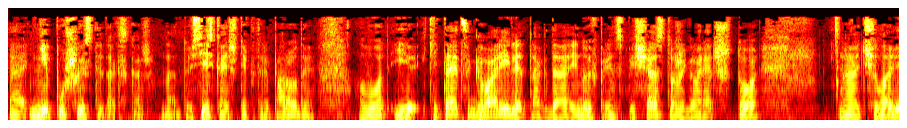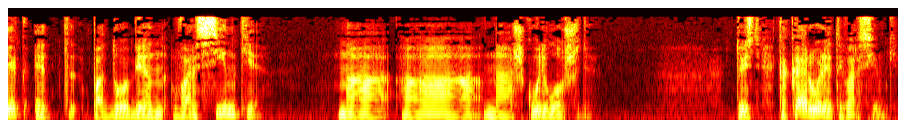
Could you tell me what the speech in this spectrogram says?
э, не пушистый, так скажем. Да. То есть есть, конечно, некоторые породы. Вот. И китайцы говорили тогда, и ну и в принципе сейчас тоже говорят, что э, человек это подобен ворсинке на, а, на шкуре лошади. То есть какая роль этой ворсинки?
